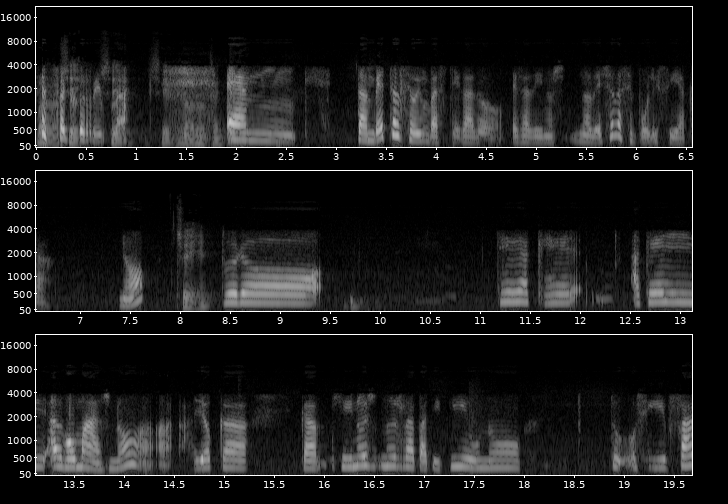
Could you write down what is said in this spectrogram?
Bueno, sí, horrible. Sí, sí, no, no, um, també té el seu investigador, és a dir, no, no deixa de ser policíaca, no? Sí. Però té aquell, aquell algo más, no? Allò que, que o sigui, no és, no és repetitiu, no, tu, o sigui, fa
